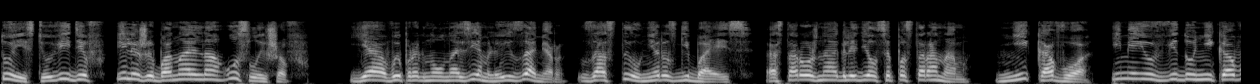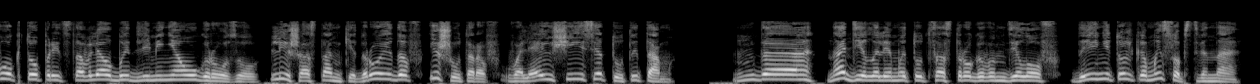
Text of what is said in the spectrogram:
то есть увидев или же банально услышав. Я выпрыгнул на землю и замер, застыл, не разгибаясь. Осторожно огляделся по сторонам. Никого. Имею в виду никого, кто представлял бы для меня угрозу, лишь останки дроидов и шутеров, валяющиеся тут и там. «Да, наделали мы тут со Строговым делов. Да и не только мы, собственно.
